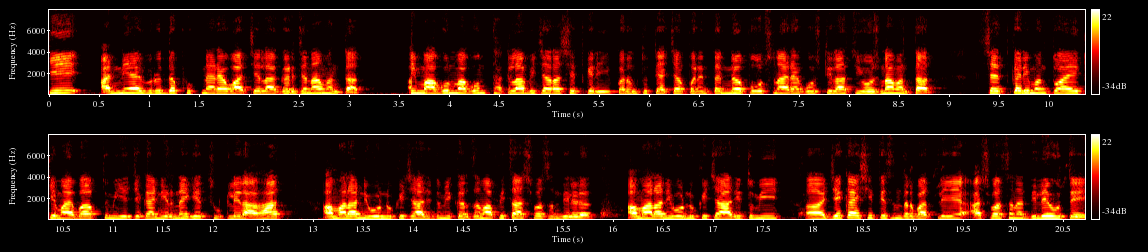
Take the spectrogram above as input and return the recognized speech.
की अन्यायाविरुद्ध फुटणाऱ्या वाचेला गर्जना म्हणतात. आणि मागून मागून थकला बिचारा शेतकरी परंतु त्याच्यापर्यंत न पोहोचणाऱ्या गोष्टीलाच योजना म्हणतात. शेतकरी म्हणतो आहे की मायबाप तुम्ही हे जे काय निर्णय घेत सुटलेला आहात आम्हाला निवडणुकीच्या आधी तुम्ही कर्जमाफीचं आश्वासन दिलेलं. आम्हाला निवडणुकीच्या आधी तुम्ही जे काय शेती संदर्भातले आश्वासनं दिले होते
